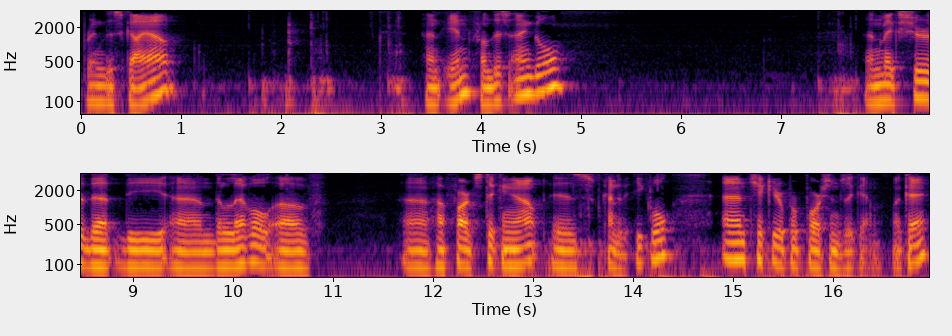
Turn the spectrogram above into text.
bring this guy out and in from this angle. and make sure that the um, the level of uh, how far it's sticking out is kind of equal and check your proportions again okay?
